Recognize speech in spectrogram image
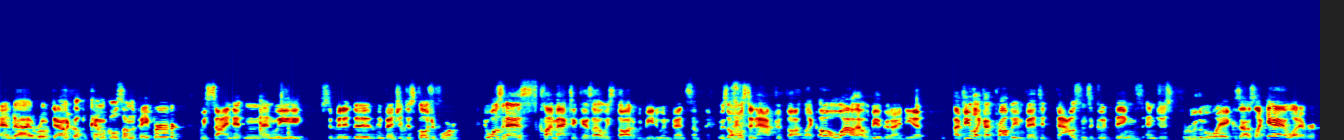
And I wrote down a couple chemicals on the paper. We signed it, and then we submitted the invention disclosure form. It wasn't as climactic as I always thought it would be to invent something. It was almost an afterthought, like, "Oh, wow, that would be a good idea." I feel like I probably invented thousands of good things and just threw them away because I was like, "Yeah, whatever."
